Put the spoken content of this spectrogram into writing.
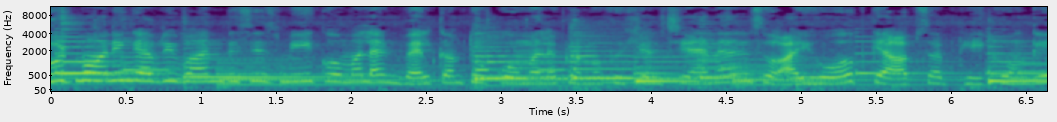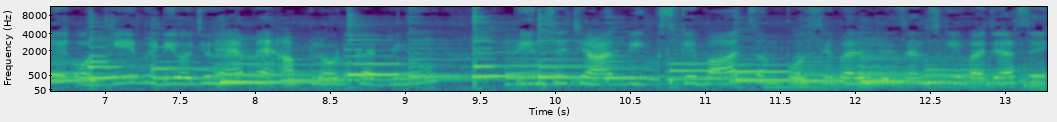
Good morning everyone this is me Komal and welcome to Komal Akram official channel so I hope कि आप सब ठीक होंगे और ये वीडियो जो है मैं अपलोड कर रही हूँ तीन से चार वीक्स के बाद सम पॉसिबल रीजंस की वजह से।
